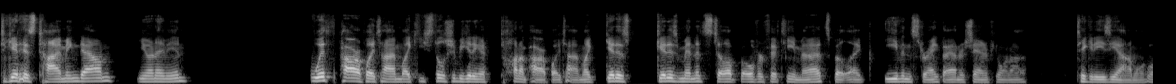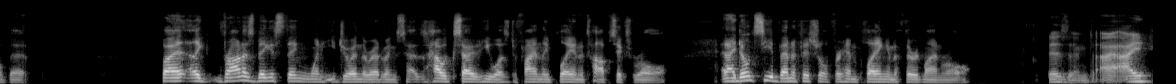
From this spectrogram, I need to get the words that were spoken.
to get his timing down. You know what I mean? With power play time, like he still should be getting a ton of power play time. Like get his get his minutes still up over 15 minutes, but like even strength, I understand if you want to take it easy on him a little bit. But like Vrana's biggest thing when he joined the Red Wings is how excited he was to finally play in a top six role. And I don't see it beneficial for him playing in a third line role. It isn't. I, I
